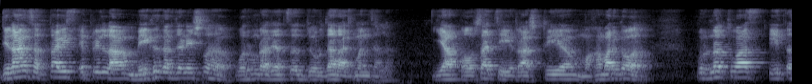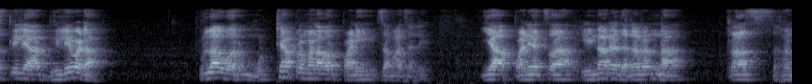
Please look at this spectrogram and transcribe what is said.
दिनांक सत्तावीस एप्रिलला मेघगर्जनेसह वरुणराजाचं जोरदार आगमन झालं. या पावसाचे राष्ट्रीय महामार्गावर पूर्णत्वास येत असलेल्या भिलेवाडा पुलावर मोठ्या प्रमाणावर पाणी जमा झाले. या पाण्याचा येणाऱ्या जनावरांना त्रास सहन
